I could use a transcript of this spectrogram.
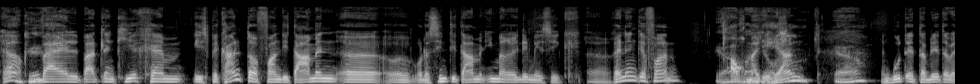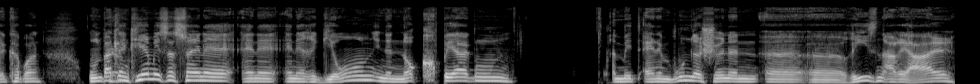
Ja, Okay. weil Bad Kirchheim ist bekannt, da fahren die Damen äh, äh, oder sind die Damen immer regelmäßig äh, Rennen gefahren. Ja, auch mal die Herren. schon. Ja. Ein gut etablierter Weltcup. Und Bad Kirchheim ist also eine, eine, eine Region in den Nockbergen mit einem wunderschönen äh, äh, Riesenareal,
